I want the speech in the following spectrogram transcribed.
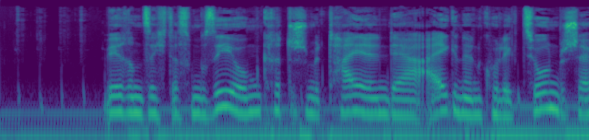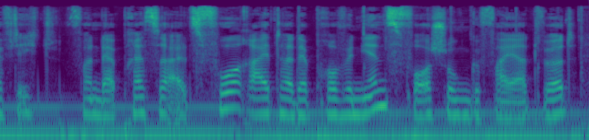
Während sich das Museum kritisch mit Teilen der eigenen Kollektion beschäftigt, von der Presse als Vorreiter der Provenienzforschung gefeiert wird,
